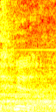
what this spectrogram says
Tch.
